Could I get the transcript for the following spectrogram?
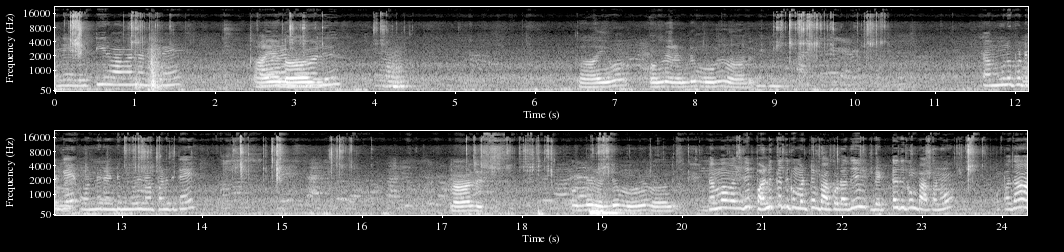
என்னை வெட்டிடுவாங்கன்னு நினைக்கிறேன். தாயம் நாலு தாயம் ஒன்று ரெண்டு மூணு நாலு. நான் மூணு போட்டிருக்கேன். ஒன்று ரெண்டு மூணு நான் பழுத்துட்டேன். நாலு. ஒன்று ரெண்டு மூணு நாலு. நம்ம வந்து பழுக்கிறதுக்கு மட்டும் பார்க்கக்கூடாது வெட்டதுக்கும் பார்க்கணும். அப்போ தான்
